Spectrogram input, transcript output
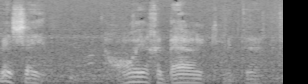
wc. Een hooie geberg met... Uh,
